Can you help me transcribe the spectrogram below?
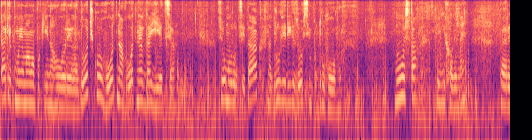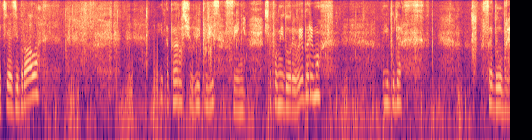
Так як моя мама покійна говорила, дочко, год на год не вдається. В цьому році так, на другий рік зовсім по-другому. Ну ось так, поїхали ми. Перець я зібрала. І тепер ось чоловік повіз сині. Ще помідори виберемо і буде все добре.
